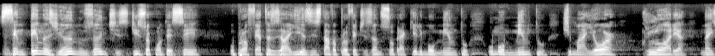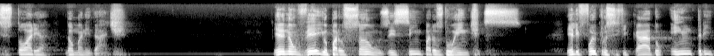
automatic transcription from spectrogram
Centenas de anos antes disso acontecer, o profeta Isaías estava profetizando sobre aquele momento, o momento de maior glória na história da humanidade. Ele não veio para os sãos, e sim para os doentes. Ele foi crucificado entre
